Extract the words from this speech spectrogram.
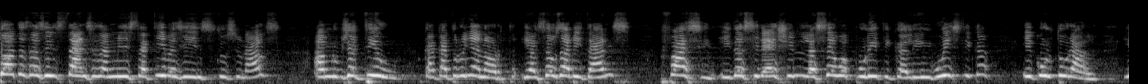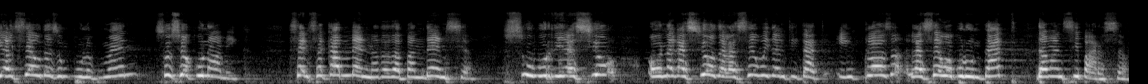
totes les instàncies administratives i institucionals amb l'objectiu que Catalunya Nord i els seus habitants facin i decideixin la seva política lingüística i cultural i el seu desenvolupament socioeconòmic, sense cap mena de dependència, subordinació o negació de la seva identitat, inclosa la seva voluntat d'emancipar-se.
